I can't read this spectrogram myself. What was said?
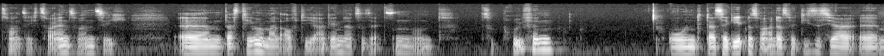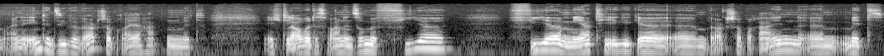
2022 ähm, das Thema mal auf die Agenda zu setzen und zu prüfen. Und das Ergebnis war, dass wir dieses Jahr ähm, eine intensive Workshop-Reihe hatten mit, ich glaube, das waren in Summe vier, vier mehrtägige ähm, Workshop-Reihen ähm, mit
